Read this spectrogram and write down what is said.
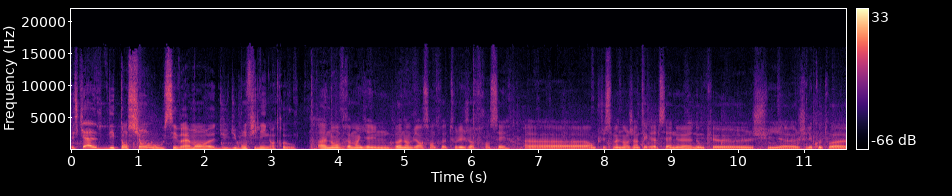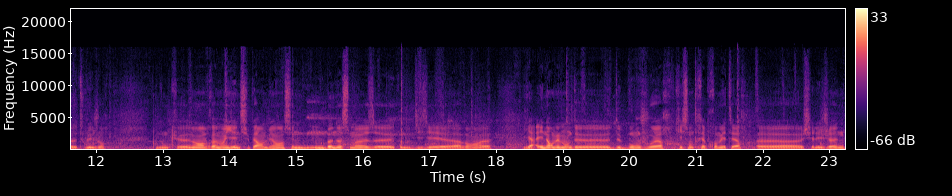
Est-ce qu'il y a des tensions ou c'est vraiment euh, du, bon feeling entre vous? Ah non, vraiment, il y a une bonne ambiance entre tous les joueurs français. Euh, en plus, maintenant, j'ai intégré le CNE, donc euh, je, suis, je les côtoie tous les jours. Donc non, vraiment, il y a une super ambiance, une, bonne osmose, comme vous disiez avant il y a énormément de, bons joueurs qui sont très prometteurs euh, chez les jeunes,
